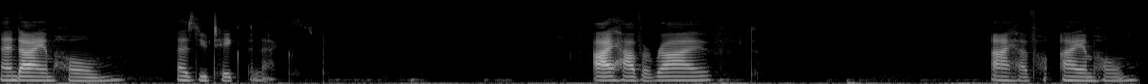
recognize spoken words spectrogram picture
and I am home as you take the next. I have arrived. I have I am home.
